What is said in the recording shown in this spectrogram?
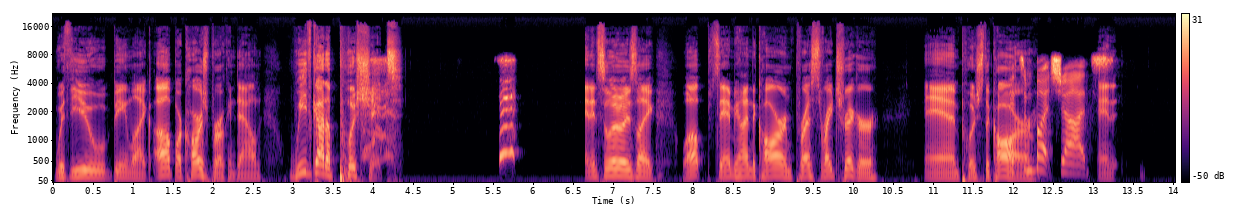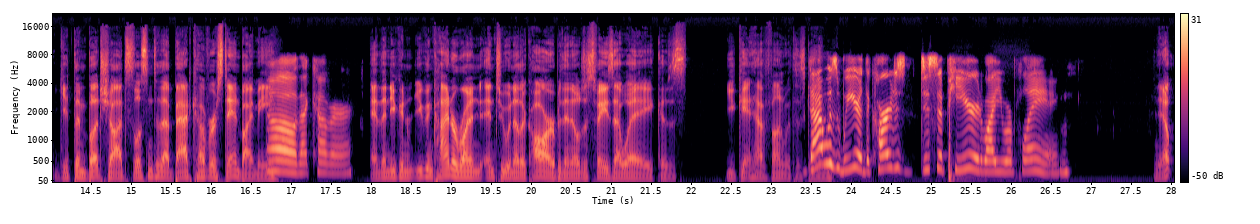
with you being like, "Oh, our car's broken down. We've got to push it." and it's literally just like, "Well, stand behind the car and press the right trigger and push the car Get some butt shots. and get them butt shots. Listen to that bad cover Stand by Me." Oh, that cover. and then you can you can kind of run into another car, but then it'll just phase that way because you can't have fun with this game. That was weird. The car just disappeared while you were playing. yep.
